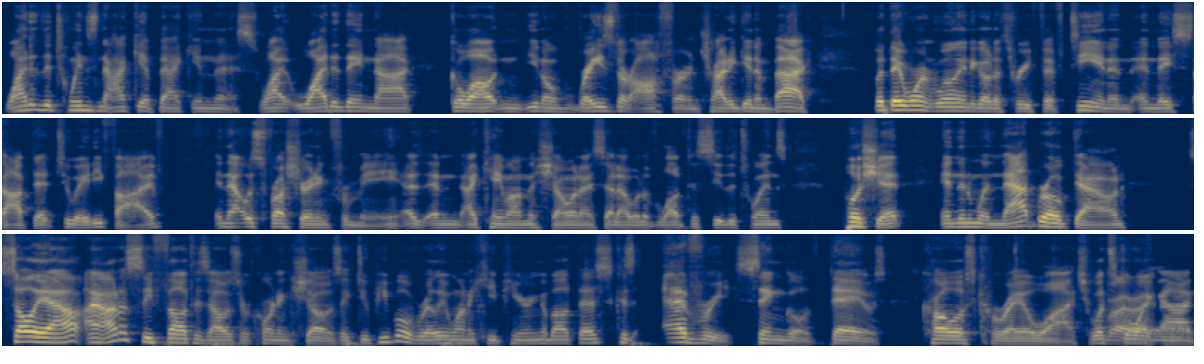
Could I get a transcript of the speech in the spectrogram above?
why did the Twins not get back in this? Why why did they not go out and you know raise their offer and try to get him back? But they weren't willing to go to 315 and, and they stopped at 285. And that was frustrating for me. As, and I came on the show and I said I would have loved to see the Twins push it. And then when that broke down, Sully, I, I honestly felt as I was recording shows, like, do people really want to keep hearing about this? Because every single day it was Carlos Correa watch. What's right, going right, on?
